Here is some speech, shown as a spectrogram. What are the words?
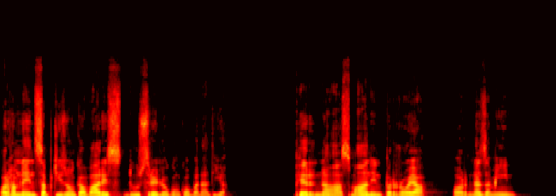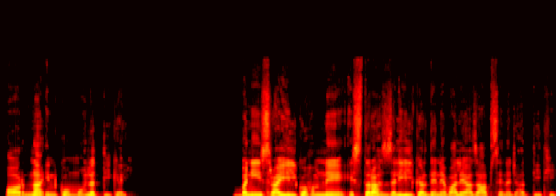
اور ہم نے ان سب چیزوں کا وارث دوسرے لوگوں کو بنا دیا۔ پھر نہ آسمان ان پر رویا اور نہ زمین اور نہ ان کو مہلت دی گئی۔ بنی اسرائیل کو ہم نے اس طرح ذلیل کر دینے والے عذاب سے نجات دی تھی۔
